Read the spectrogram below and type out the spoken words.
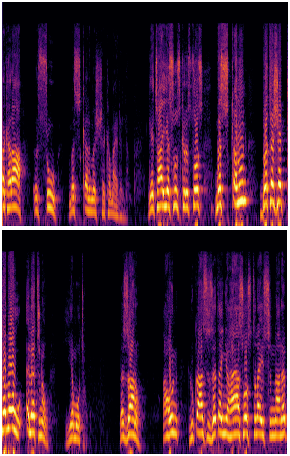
መከራ እርሱ መስቀል መሸከም አይደለም። ጌታ ኢየሱስ ክርስቶስ መስቀሉን በተሸከመው ዕለት ነው የሞተው። ለዛ ነው አሁን ሉቃስ 923 ላይ ስናነብ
